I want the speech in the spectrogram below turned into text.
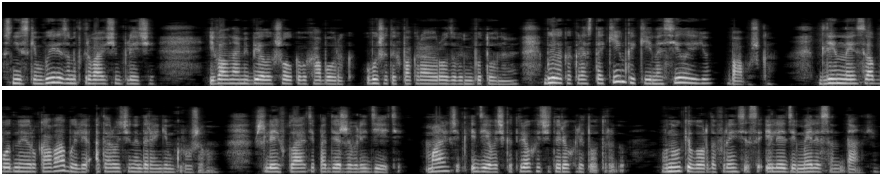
с низким вырезом, открывающим плечи, и волнами белых шелковых оборок, вышитых по краю розовыми бутонами, было как раз таким, какие носила ее бабушка. Длинные свободные рукава были оторочены дорогим кружевом. Шлейф платья поддерживали дети. Мальчик и девочка трех и четырех лет от роду. Внуки лорда Фрэнсиса и леди Мелисон Данхем.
